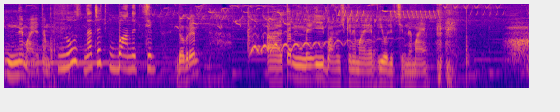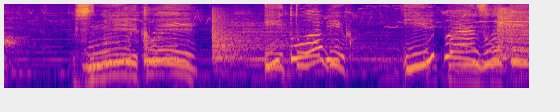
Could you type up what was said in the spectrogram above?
немає там. Ну, значить, в баночці. Добре. А, там і баночки немає, і олівців немає. Зникли. І Тобік, і пензлики.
